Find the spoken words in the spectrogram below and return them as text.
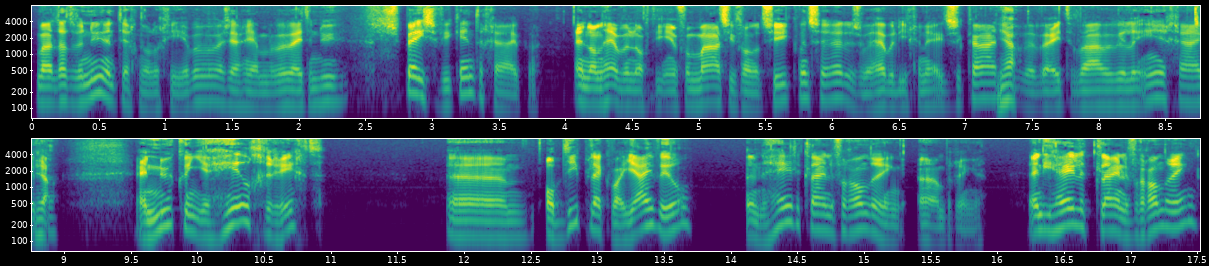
Maar dat we nu een technologie hebben waar we zeggen, ja, maar we weten nu specifiek in te grijpen. En dan hebben we nog die informatie van het sequencen. hè, Dus we hebben die genetische kaart. Ja. We weten waar we willen ingrijpen. Ja. En nu kun je heel gericht ehm, op die plek waar jij wil een hele kleine verandering aanbrengen. En die hele kleine verandering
